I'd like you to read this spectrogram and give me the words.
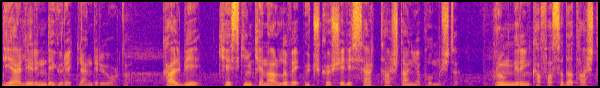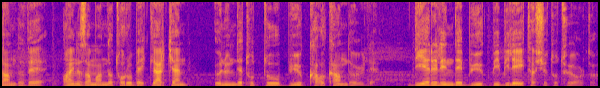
diğerlerini de yüreklendiriyordu. Kalbi keskin kenarlı ve üç köşeli sert taştan yapılmıştı. Hrungnir'in kafası da taştandı ve aynı zamanda Thor'u beklerken önünde tuttuğu büyük kalkan da öyle. Diğer elinde büyük bir biley taşı tutuyordu.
